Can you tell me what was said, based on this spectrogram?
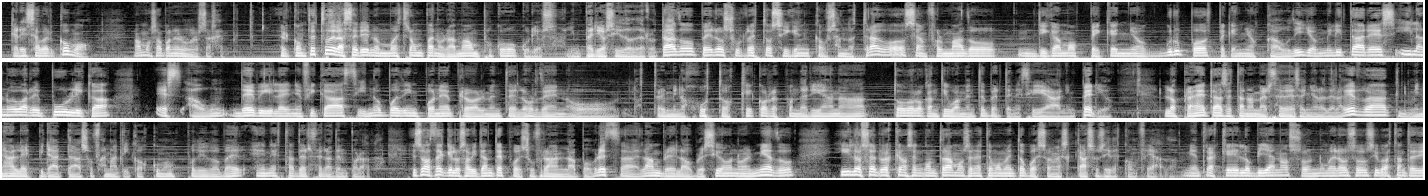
¿Queréis saber cómo? Vamos a poner unos ejemplos. El contexto de la serie nos muestra un panorama un poco curioso. El imperio ha sido derrotado, pero sus restos siguen causando estragos, se han formado, digamos, pequeños grupos, pequeños caudillos militares y la nueva república es aún débil e ineficaz y no puede imponer probablemente el orden o los términos justos que corresponderían a todo lo que antiguamente pertenecía al imperio. Los planetas están a merced de señores de la guerra, criminales, piratas o fanáticos, como hemos podido ver en esta tercera temporada. Eso hace que los habitantes pues sufran la pobreza, el hambre, la opresión o el miedo, y los héroes que nos encontramos en este momento pues son escasos y desconfiados, mientras que los villanos son numerosos y bastante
